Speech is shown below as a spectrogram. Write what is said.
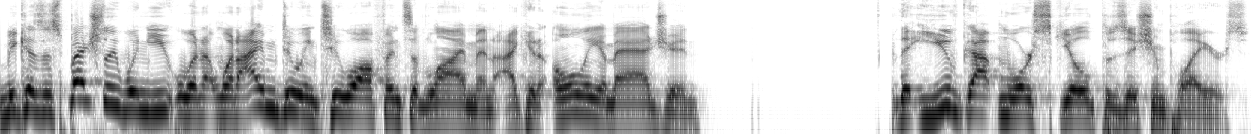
because especially when you when when I'm doing two offensive linemen, I can only imagine that you've got more skilled position players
